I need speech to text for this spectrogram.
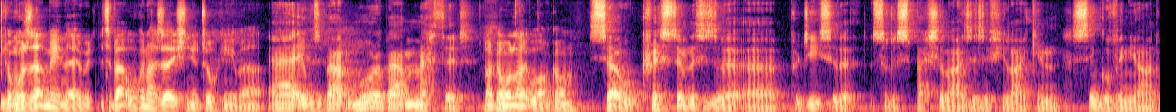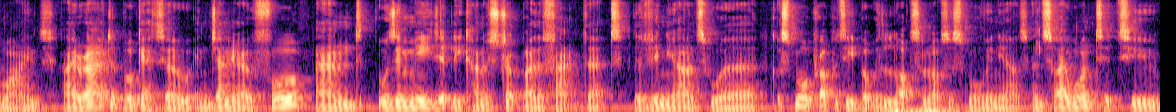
and what does that mean? There, it's about organisation you're talking about. Uh, it was about more about method Like, oh, like what? Go on. So, Cristom, this is a, a producer that sort of specialises, if you like, in single vineyard wines. I arrived at Borghetto in January 04 and was immediately kind of struck by the fact that the vineyards were a small property but with lots and lots of small vineyards. And so I wanted to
